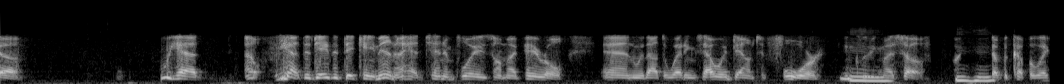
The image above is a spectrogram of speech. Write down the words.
uh, we had oh yeah the day that they came in, I had ten employees on my payroll and without the weddings, that went down to four, including mm-hmm. myself. Mm-hmm. Up a couple of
